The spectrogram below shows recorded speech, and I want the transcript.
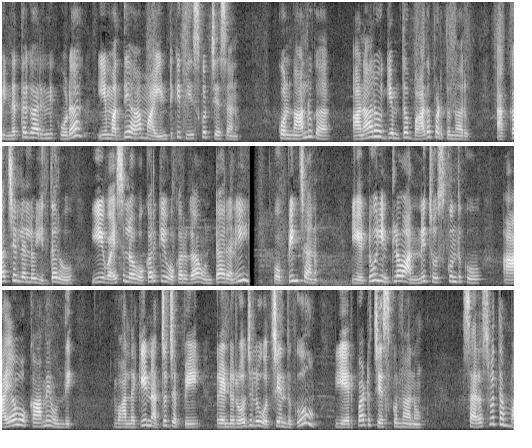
పిన్నత్త గారిని కూడా ఈ మధ్య మా ఇంటికి తీసుకొచ్చేశాను. కొన్నాళ్ళుగా అనారోగ్యంతో బాధపడుతున్నారు. అక్క చెల్లెళ్ళు ఇద్దరూ ఈ వయసులో ఒకరికి ఒకరుగా ఉంటారని ఒప్పించాను. ఎటూ ఇంట్లో అన్నీ చూసుకుందుకు ఆయా ఒక ఆమె ఉంది. వాళ్ళకి నచ్చజెప్పి రెండు రోజులు వచ్చేందుకు ఏర్పాటు చేసుకున్నాను. సరస్వతమ్మ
